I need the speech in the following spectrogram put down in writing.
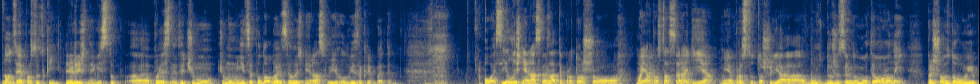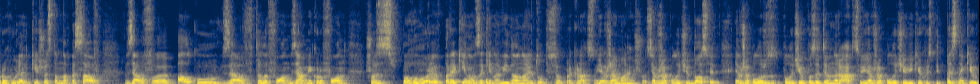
ну, це просто такий ліричний відступ, е, пояснити, чому, чому мені це подобається, лишній раз в своїй голові закріпити. Ось, і лишній раз сказати про те, що моя проста дія, моє просто те, що я був дуже сильно мотивований, прийшов з довгої прогулянки, щось там написав, взяв е, палку, взяв телефон, взяв мікрофон, щось поговорив, перекинув, закинув відео на YouTube, все прекрасно, я вже маю щось. Я вже отримав досвід, я вже отримав позитивну реакцію, я вже отримав якихось підписників,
